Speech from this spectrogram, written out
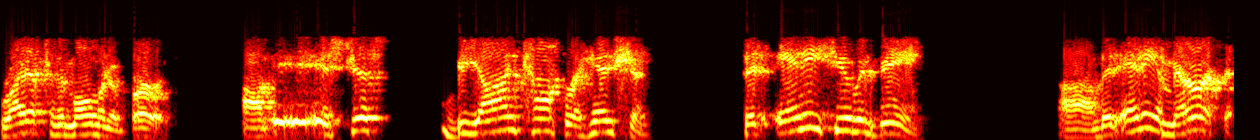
right up to the moment of birth? Um, it, it's just beyond comprehension that any human being, um, that any American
